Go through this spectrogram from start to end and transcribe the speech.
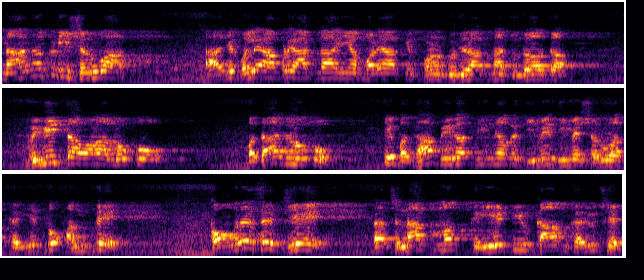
નાનકડી શરૂઆત. આજે ભલે આપણે આટલા અહીંયા મળ્યા કે પણ ગુજરાતના જુદા જુદા વિવિધતા વાળા લોકો, બધા જ લોકો, એ બધા ભેગા થઈને હવે ધીમે ધીમે શરૂઆત કરીએ તો અંતે કોંગ્રેસે જે રચનાત્મક ક્રિએટિવ કામ કર્યું છે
